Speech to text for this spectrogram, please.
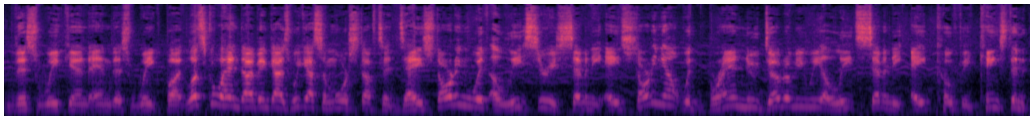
this weekend and this week. But let's go ahead and dive in, guys. We got some more stuff today, starting with Elite Series 78, starting out with brand new WWE Elite 78 Kofi Kingston.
